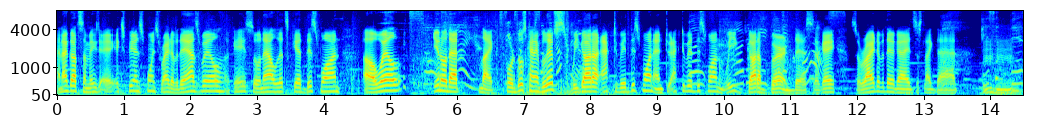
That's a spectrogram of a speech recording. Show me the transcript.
And I got some ex experience points right over there as well. Okay, so now let's get this one. Uh, well, you know that, like, for those kind of glyphs, we gotta activate this one. And to activate this one, we gotta burn this, okay? So right over there, guys, just like that. Mm -hmm.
